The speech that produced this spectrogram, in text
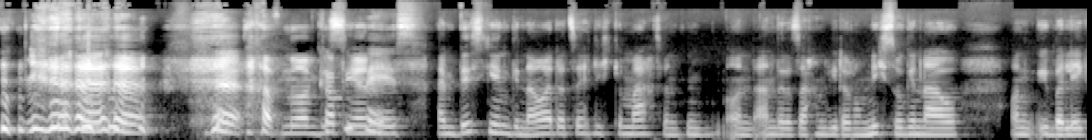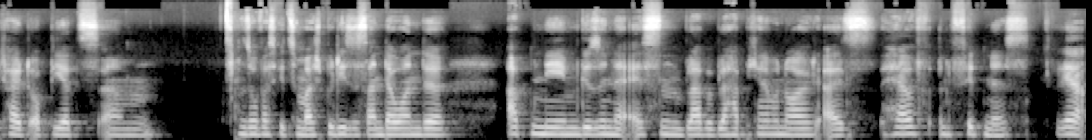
habe nur ein bisschen, ein bisschen genauer tatsächlich gemacht und, und andere Sachen wiederum nicht so genau und überlegt halt, ob jetzt ähm, sowas wie zum Beispiel dieses andauernde Abnehmen, gesünder Essen, bla bla bla, habe ich einfach nur als Health and Fitness. Ja,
